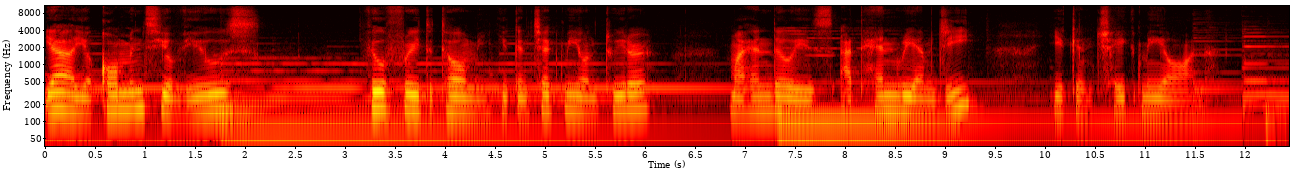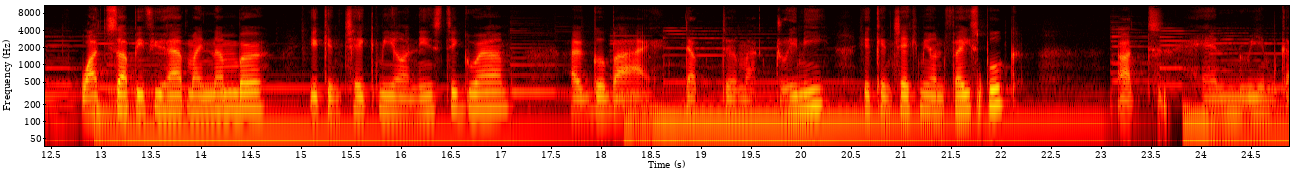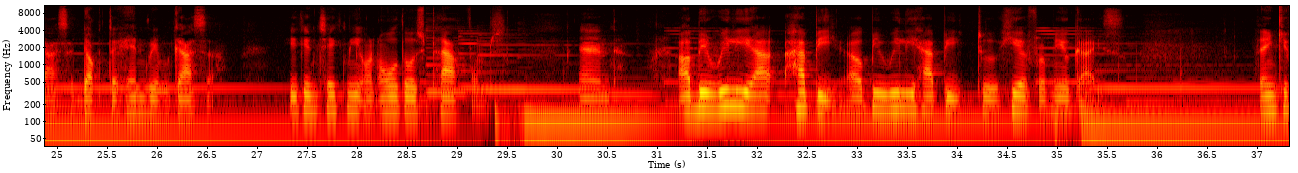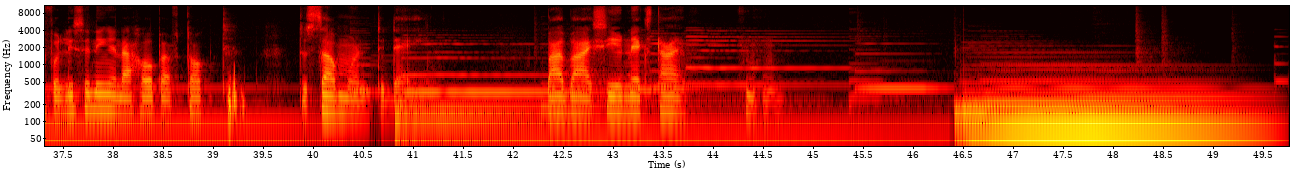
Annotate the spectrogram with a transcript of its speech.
Yeah, your comments, your views. Feel free to tell me. You can check me on Twitter. My handle is at HenryMG. You can check me on WhatsApp if you have my number. You can check me on Instagram. I go by Dr. McDreamy. You can check me on Facebook at Henry Mgasa, Dr. Henry Mgasa. You can check me on all those platforms. And I'll be really happy. I'll be really happy to hear from you guys. Thank you for listening, and I hope I've talked to someone today. Bye bye. See you next time.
